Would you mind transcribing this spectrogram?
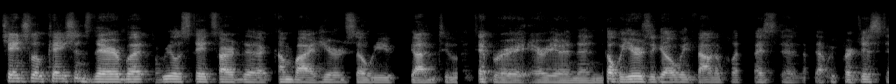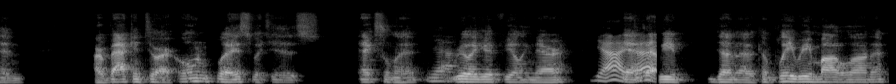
changed locations there, but real estate's hard to come by here. So we got into a temporary area. And then a couple years ago, we found a place and- that we purchased and are back into our own place, which is excellent. Yeah. Really good feeling there. Yeah, I and bet. we've done a complete remodel on it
